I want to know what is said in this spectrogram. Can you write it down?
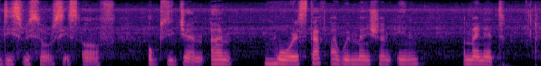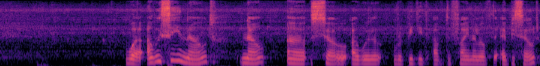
these resources of oxygen and more stuff I will mention in a minute. Well, I will say now, now uh, so I will repeat it at the final of the episode.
